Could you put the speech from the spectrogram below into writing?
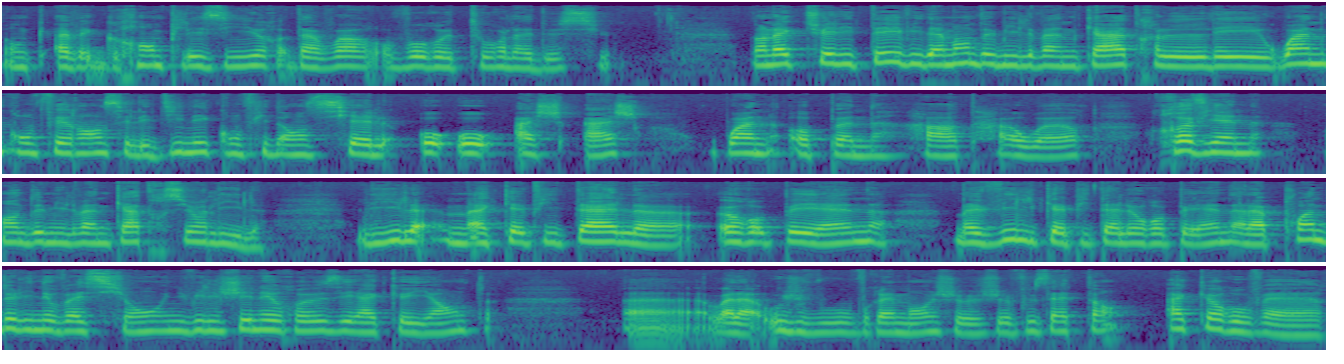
Donc avec grand plaisir d'avoir vos retours là-dessus. Dans l'actualité, évidemment, 2024, les One conférences et les dîners confidentiels OOHH, One Open Heart Hour, reviennent en 2024 sur l'île. Lille, ma capitale euh, européenne, ma ville capitale européenne, à la pointe de l'innovation, une ville généreuse et accueillante. Euh, voilà, où je vous vraiment, je, vous attends à cœur ouvert.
